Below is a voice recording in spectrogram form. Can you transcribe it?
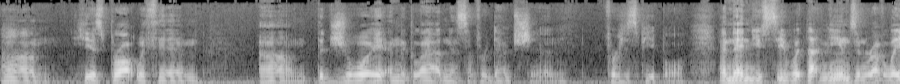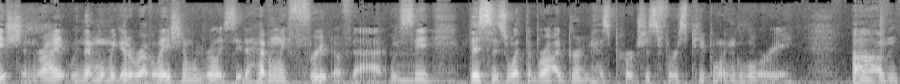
Um, he has brought with him um, the joy and the gladness of redemption for his people. And then you see what that means in Revelation, right? Then when we go to Revelation, we really see the heavenly fruit of that. We mm-hmm. see this is what the bridegroom has purchased for his people in glory. Um,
